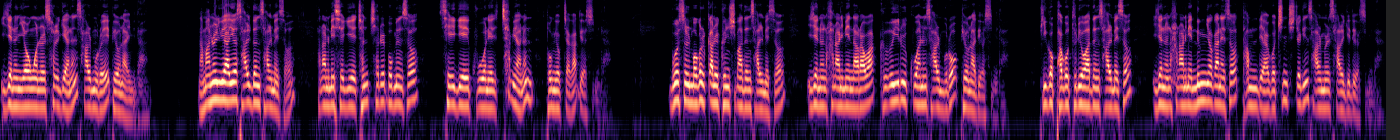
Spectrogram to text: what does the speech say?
이제는 영혼을 설계하는 삶으로의 변화입니다. 나만을 위하여 살던 삶에서 하나님의 세계 전체를 보면서 세계의 구원에 참여하는 동역자가 되었습니다. 무엇을 먹을까를 근심하던 삶에서 이제는 하나님의 나라와 그 의를 구하는 삶으로 변화되었습니다. 비겁하고 두려워하던 삶에서 이제는 하나님의 능력 안에서 담대하고 진취적인 삶을 살게 되었습니다.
